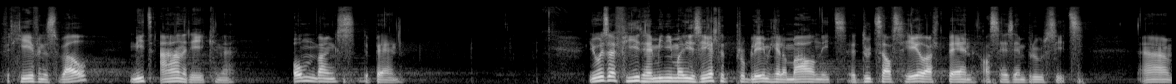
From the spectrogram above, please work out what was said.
Vergeven is wel niet aanrekenen, ondanks de pijn. Jozef hier, hij minimaliseert het probleem helemaal niet. Het doet zelfs heel hard pijn als hij zijn broer ziet. Ehm,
